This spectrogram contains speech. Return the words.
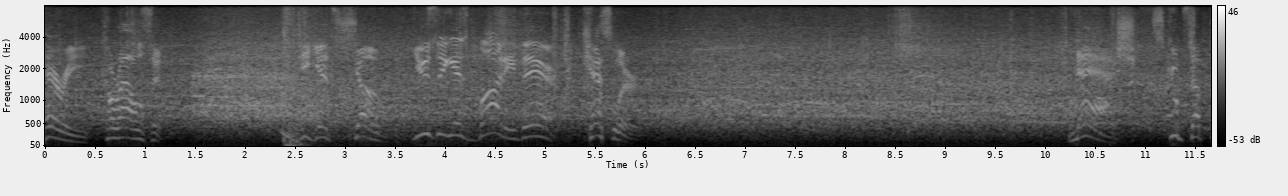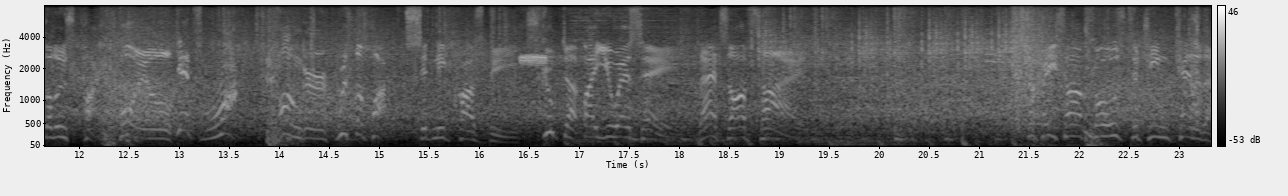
Harry corrals it. He gets shoved. Using his body there. Kesler. Nash scoops up the loose puck. Boyle gets rocked. Longer with the puck. Sidney Crosby scooped up by USA. That's offside. The faceoff goes to Team Canada.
